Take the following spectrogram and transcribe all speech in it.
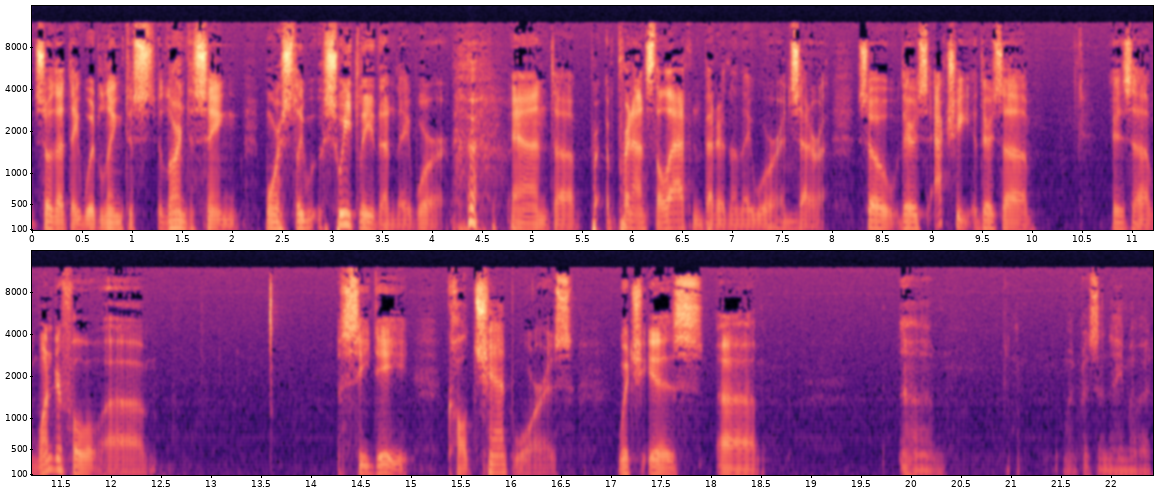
so that they would learn to learn to sing more sle- sweetly than they were, and uh, pr- pronounce the Latin better than they were, etc. So there's actually there's a there's a wonderful uh, CD called Chant Wars, which is uh, um, what was the name of it?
